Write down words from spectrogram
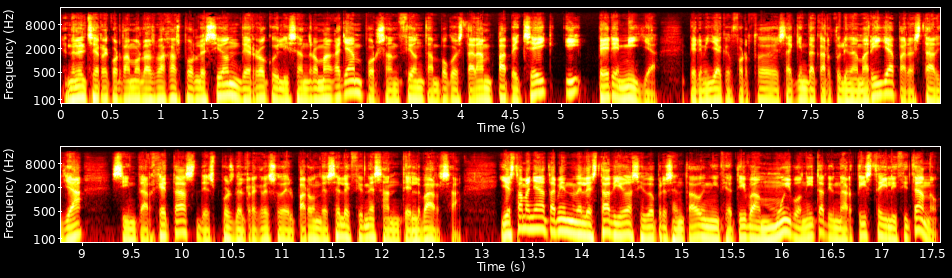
En el Elche recordamos las bajas por lesión de Rocco y Lisandro Magallán. Por sanción tampoco estarán Pape Cheik y Pere Milla. Pere Milla que forzó esa quinta cartulina amarilla para estar ya sin tarjetas después del regreso del parón de selecciones ante el Barça. Y esta mañana también en el estadio ha sido presentada una iniciativa muy bonita de un artista ilicitano,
